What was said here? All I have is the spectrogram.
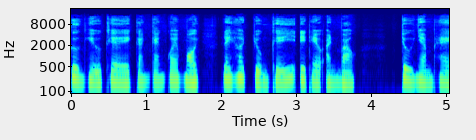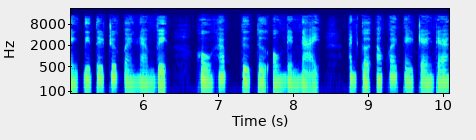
Khương Hiệu Khệ cắn cắn que môi, lấy hết dũng khí đi theo anh vào. Chu nhầm hàng đi tới trước bàn làm việc, hô hấp từ từ ổn định lại. Anh cởi áo khoác tay trang ra,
